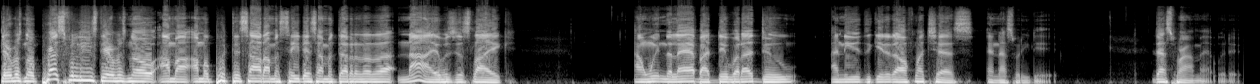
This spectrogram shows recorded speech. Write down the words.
there was no press release. There was no i'm a, i'm gonna put this out. I'm gonna say this. I'm gonna da da da da. Nah it was just like i went in the lab. I did what i do. I needed to get it off my chest and that's what he did. That's where i'm at with it.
